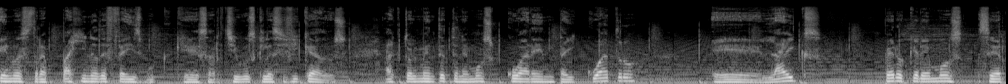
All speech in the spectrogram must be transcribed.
en nuestra página de Facebook que es Archivos Clasificados actualmente tenemos 44 eh, likes pero queremos ser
